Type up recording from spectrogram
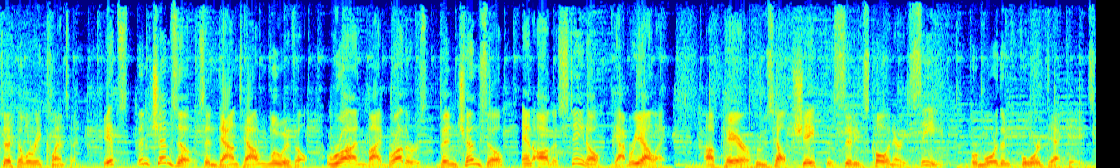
to Hillary Clinton. It's Vincenzo's in downtown Louisville, run by brothers Vincenzo and Agostino Gabriele, a pair who's helped shape the city's culinary scene for more than four decades.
